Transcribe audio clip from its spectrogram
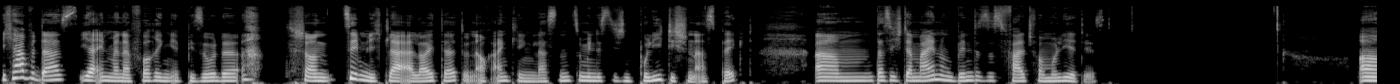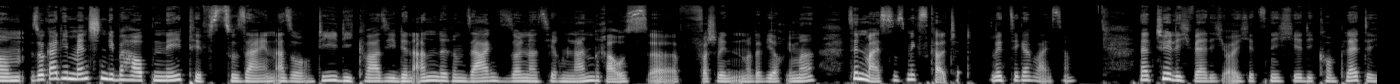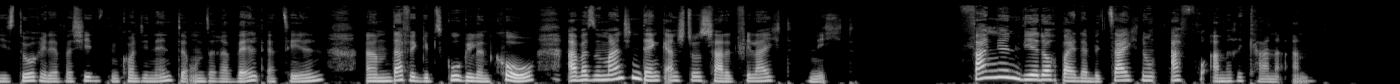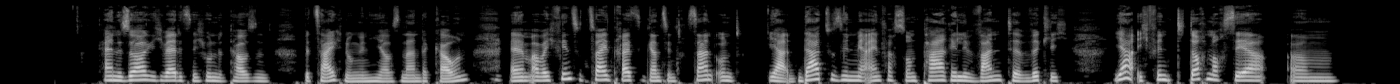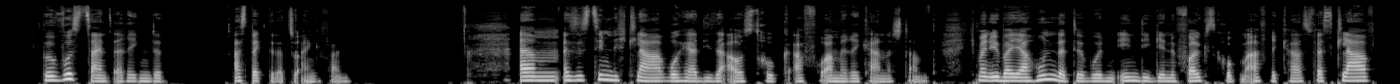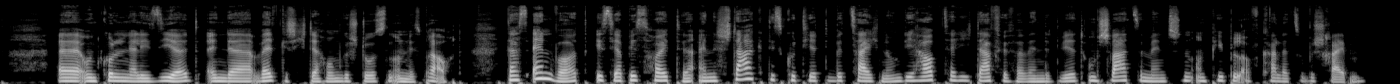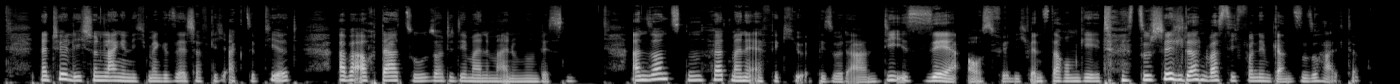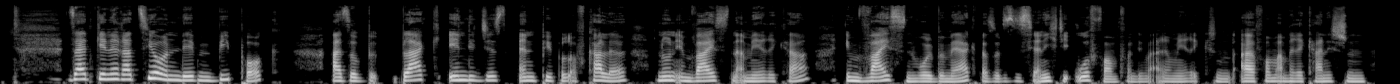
Ich habe das ja in meiner vorigen Episode schon ziemlich klar erläutert und auch anklingen lassen, zumindest diesen politischen Aspekt, ähm, dass ich der Meinung bin, dass es falsch formuliert ist. Ähm, sogar die Menschen, die behaupten, Natives zu sein, also die, die quasi den anderen sagen, sie sollen aus ihrem Land raus äh, verschwinden oder wie auch immer, sind meistens mixed cultured, witzigerweise. Natürlich werde ich euch jetzt nicht hier die komplette Historie der verschiedensten Kontinente unserer Welt erzählen, ähm, dafür gibt's Google und Co., aber so manchen Denkanstoß schadet vielleicht nicht. Fangen wir doch bei der Bezeichnung Afroamerikaner an. Keine Sorge, ich werde jetzt nicht 100.000 Bezeichnungen hier auseinanderkauen, ähm, aber ich finde so zwei, drei sind ganz interessant und ja, dazu sind mir einfach so ein paar relevante, wirklich, ja, ich finde doch noch sehr ähm, bewusstseinserregende Aspekte dazu eingefallen. Ähm, es ist ziemlich klar, woher dieser Ausdruck Afroamerikaner stammt. Ich meine, über Jahrhunderte wurden indigene Volksgruppen Afrikas versklavt äh, und kolonialisiert in der Weltgeschichte herumgestoßen und missbraucht. Das N-Wort ist ja bis heute eine stark diskutierte Bezeichnung, die hauptsächlich dafür verwendet wird, um schwarze Menschen und People of Color zu beschreiben. Natürlich schon lange nicht mehr gesellschaftlich akzeptiert, aber auch dazu solltet ihr meine Meinung nun wissen. Ansonsten hört meine FAQ-Episode an. Die ist sehr ausführlich, wenn es darum geht, zu schildern, was ich von dem Ganzen so halte. Seit Generationen leben BIPOC, also Black, Indigenous and People of Color, nun im weißen Amerika, im weißen wohl bemerkt, also das ist ja nicht die Urform von dem amerikanischen, äh, vom amerikanischen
